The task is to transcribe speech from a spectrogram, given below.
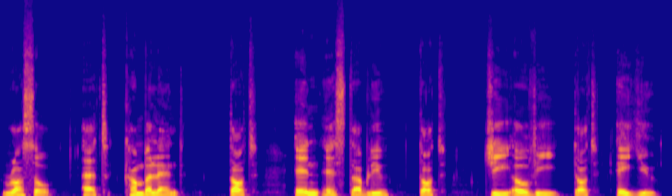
russell at cumberland dot nsw dot gov dot au。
